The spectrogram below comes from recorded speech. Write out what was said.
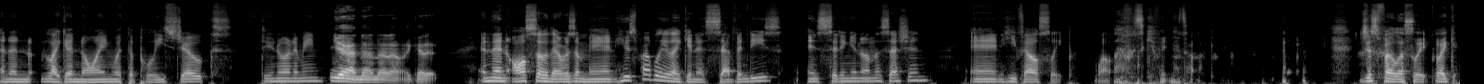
an like annoying with the police jokes. Do you know what I mean? Yeah, no, no, no, I get it. And then also there was a man, he was probably like in his 70s and sitting in on the session and he fell asleep while I was giving the talk. Just fell asleep. Like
